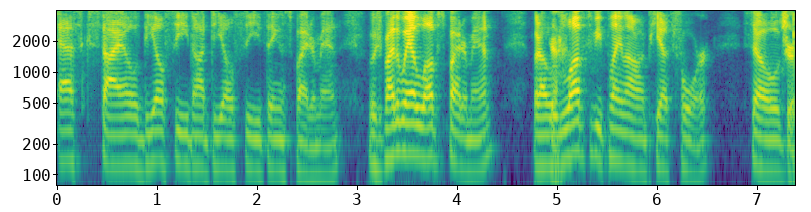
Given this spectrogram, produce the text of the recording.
esque style DLC, not DLC thing of Spider Man. Which, by the way, I love Spider Man, but I would Yeah. love to be playing that on PS4. So, Sure.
